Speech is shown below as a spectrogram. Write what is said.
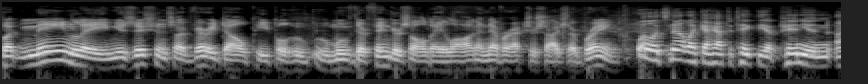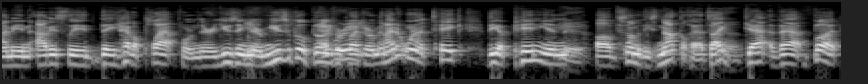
But mainly, musicians are very dull people who, who move their fingers all day long and never exercise their brain. Well, it's not like I have to take the opinion. I mean, obviously, they have a platform. They're using their musical ability for Every- platform, and I don't want to take the opinion Yeah. of some of these knuckleheads. I get that, but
